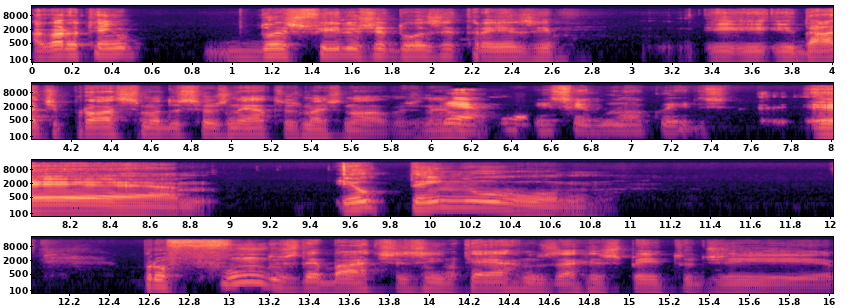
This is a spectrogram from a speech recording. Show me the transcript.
Agora eu tenho dois filhos de 12 e 13 e, idade próxima dos seus netos mais novos, né? É, eles regulam com eles. É, eu tenho profundos debates internos a respeito de,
